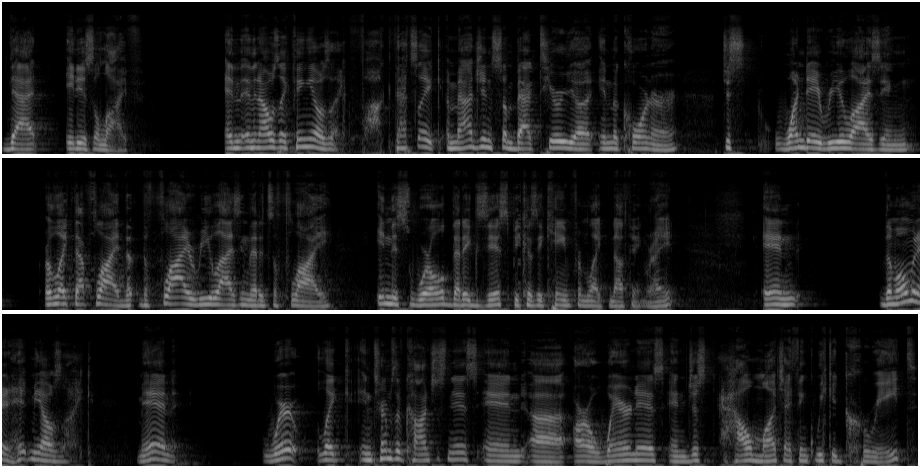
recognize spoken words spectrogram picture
that it is alive and, and then i was like thinking i was like fuck that's like imagine some bacteria in the corner just one day realizing or like that fly, the, the fly realizing that it's a fly in this world that exists because it came from like nothing, right? And the moment it hit me, I was like, man, where like in terms of consciousness and uh, our awareness and just how much I think we could create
